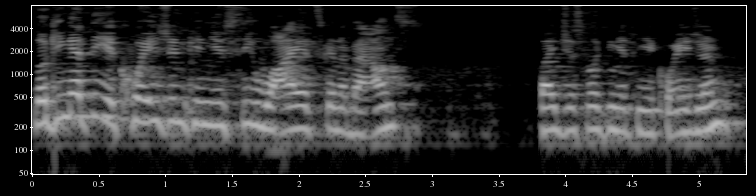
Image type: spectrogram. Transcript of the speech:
Looking at the equation, can you see why it's going to bounce? By just looking at the equation?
